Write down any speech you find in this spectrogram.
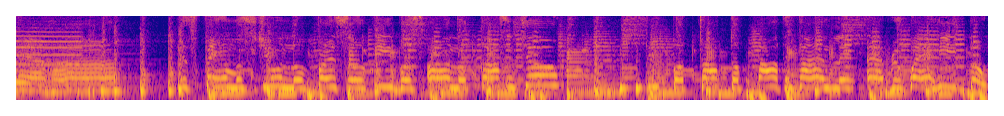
yeah. huh? His famous universal, he was on the Carson show. People talked about him kindly everywhere he go.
